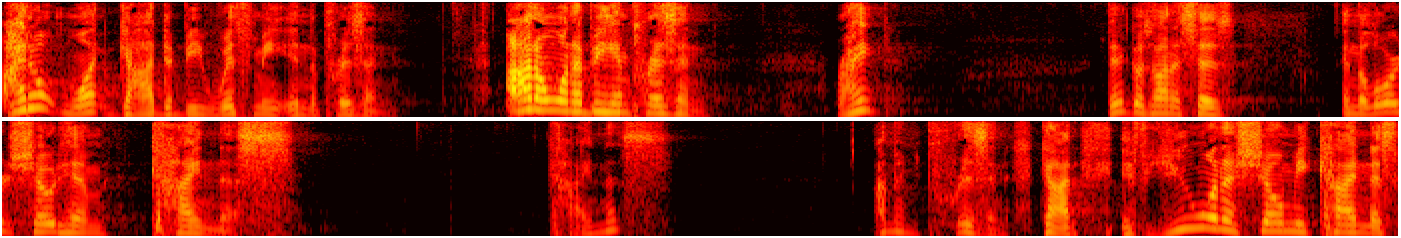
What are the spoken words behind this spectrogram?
I don't want God to be with me in the prison. I don't want to be in prison, right? Then it goes on, it says, and the Lord showed him kindness. Kindness? I'm in prison. God, if you want to show me kindness,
